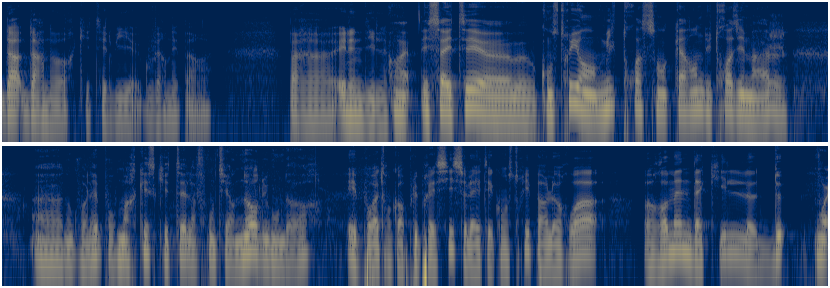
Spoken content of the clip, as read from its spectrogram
d'Ar- d'Arnor, qui était lui gouverné par, par Elendil. Ouais, et ça a été construit en 1340 du troisième âge. Donc voilà, pour marquer ce qui était la frontière nord du Gondor. Et pour être encore plus précis, cela a été construit par le roi Romain d'Aquille II. Donc,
